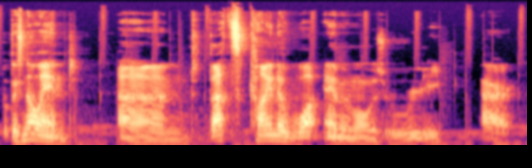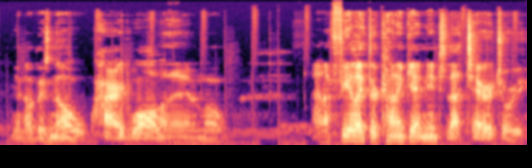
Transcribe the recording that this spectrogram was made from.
but there's no end. And that's kind of what MMOs really are. You know, there's no hard wall on an MMO. And I feel like they're kind of getting into that territory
